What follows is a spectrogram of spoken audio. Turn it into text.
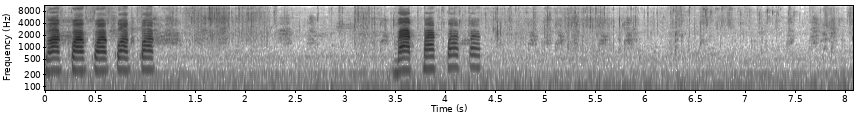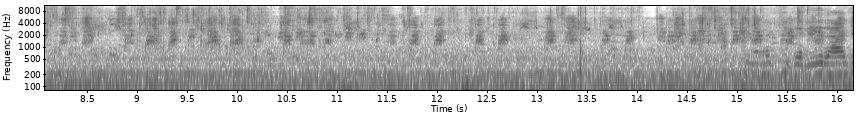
quack quack quack quack quack quack quack பேக் பேக் பேக் பேக் இறக்கி தெரியுறாங்க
